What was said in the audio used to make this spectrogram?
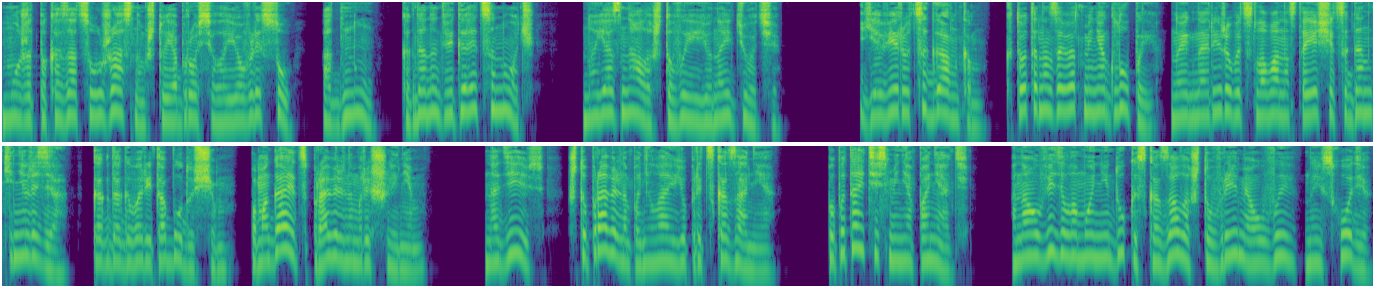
Может показаться ужасным, что я бросила ее в лесу, одну, когда надвигается ночь, но я знала, что вы ее найдете. Я верю цыганкам. Кто-то назовет меня глупой, но игнорировать слова настоящей цыганки нельзя, когда говорит о будущем. Помогает с правильным решением. Надеюсь, что правильно поняла ее предсказание. Попытайтесь меня понять. Она увидела мой недуг и сказала, что время, увы, на исходе,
